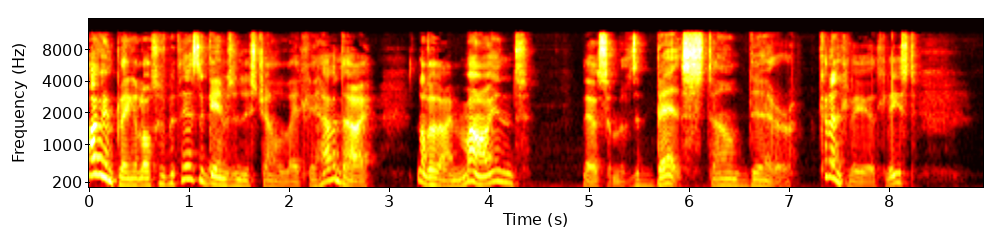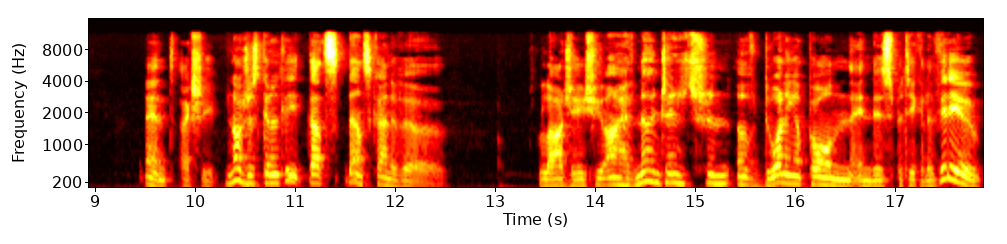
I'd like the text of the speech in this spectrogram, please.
I've been playing a lot of Bethesda games on this channel lately, haven't I? Not that I mind. They're some of the best out there. Currently, at least. And actually, not just currently, that's, that's kind of a large issue I have no intention of dwelling upon in this particular video.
